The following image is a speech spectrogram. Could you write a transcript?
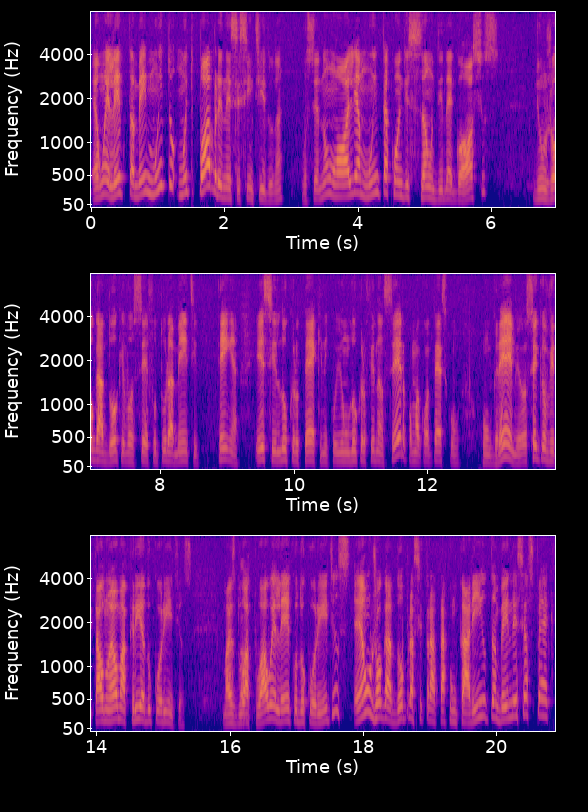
É um elenco também muito, muito pobre nesse sentido, né? Você não olha muita condição de negócios de um jogador que você futuramente tenha esse lucro técnico e um lucro financeiro, como acontece com, com o Grêmio. Eu sei que o Vital não é uma cria do Corinthians, mas do não. atual elenco do Corinthians é um jogador para se tratar com carinho também nesse aspecto.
